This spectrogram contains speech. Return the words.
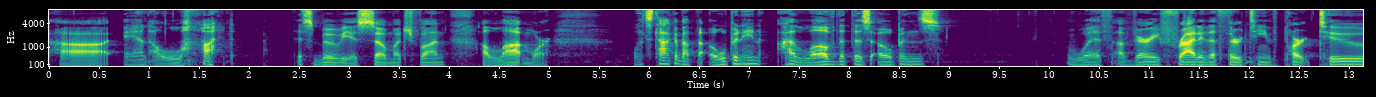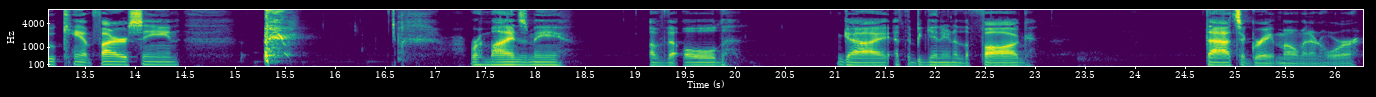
uh, and a lot. This movie is so much fun. A lot more. Let's talk about the opening. I love that this opens with a very Friday the 13th part two campfire scene. Reminds me of the old guy at the beginning of The Fog. That's a great moment in horror.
